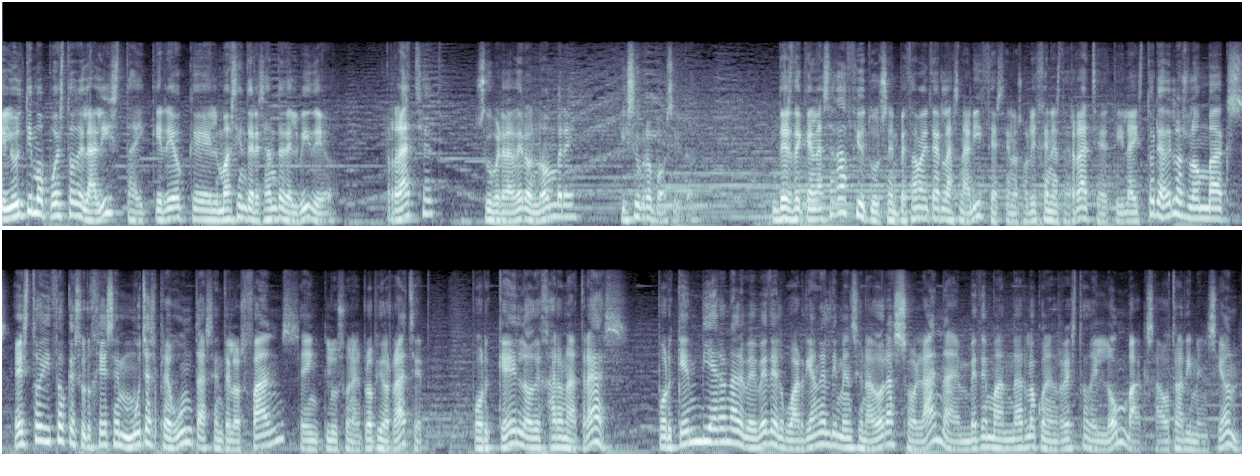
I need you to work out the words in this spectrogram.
El último puesto de la lista y creo que el más interesante del vídeo. Ratchet, su verdadero nombre y su propósito. Desde que en la saga Future se empezó a meter las narices en los orígenes de Ratchet y la historia de los Lombax, esto hizo que surgiesen muchas preguntas entre los fans e incluso en el propio Ratchet. ¿Por qué lo dejaron atrás? ¿Por qué enviaron al bebé del guardián del dimensionador a Solana en vez de mandarlo con el resto de Lombax a otra dimensión?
